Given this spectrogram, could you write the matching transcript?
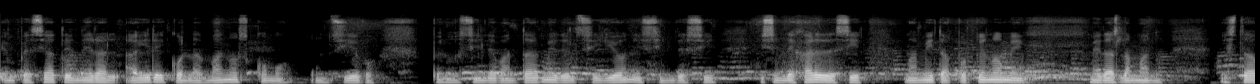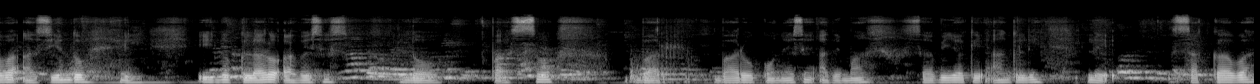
Empecé a tener al aire con las manos como un ciego, pero sin levantarme del sillón y sin decir y sin dejar de decir, mamita, ¿por qué no me me das la mano. Estaba haciendo el hilo claro, a veces lo pasó bárbaro con ese. Además, sabía que Ángel le sacaba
